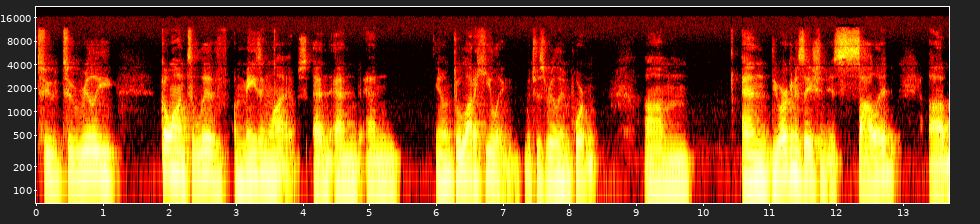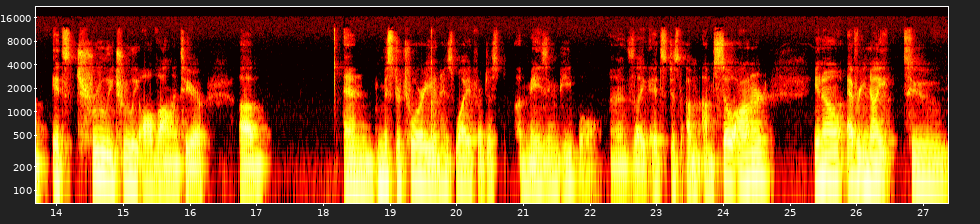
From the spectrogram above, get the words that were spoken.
to to really go on to live amazing lives and and and you know do a lot of healing which is really important. Um, and the organization is solid. Um, it's truly truly all volunteer. Um, and mr torre and his wife are just amazing people. And it's like it's just i'm, I'm so honored you know every night to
